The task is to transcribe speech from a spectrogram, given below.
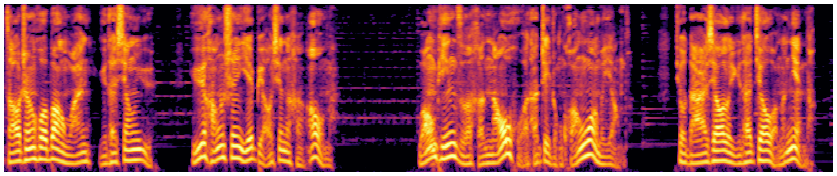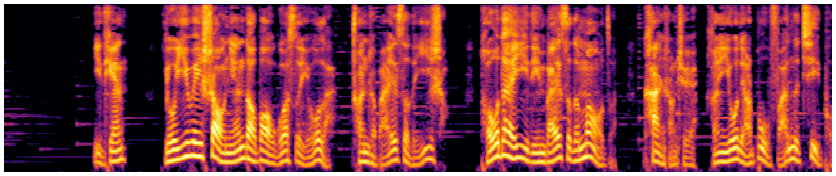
早晨或傍晚与他相遇，余杭生也表现得很傲慢。王平子很恼火他这种狂妄的样子，就打消了与他交往的念头。一天。有一位少年到报国寺游览，穿着白色的衣裳，头戴一顶白色的帽子，看上去很有点不凡的气魄。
